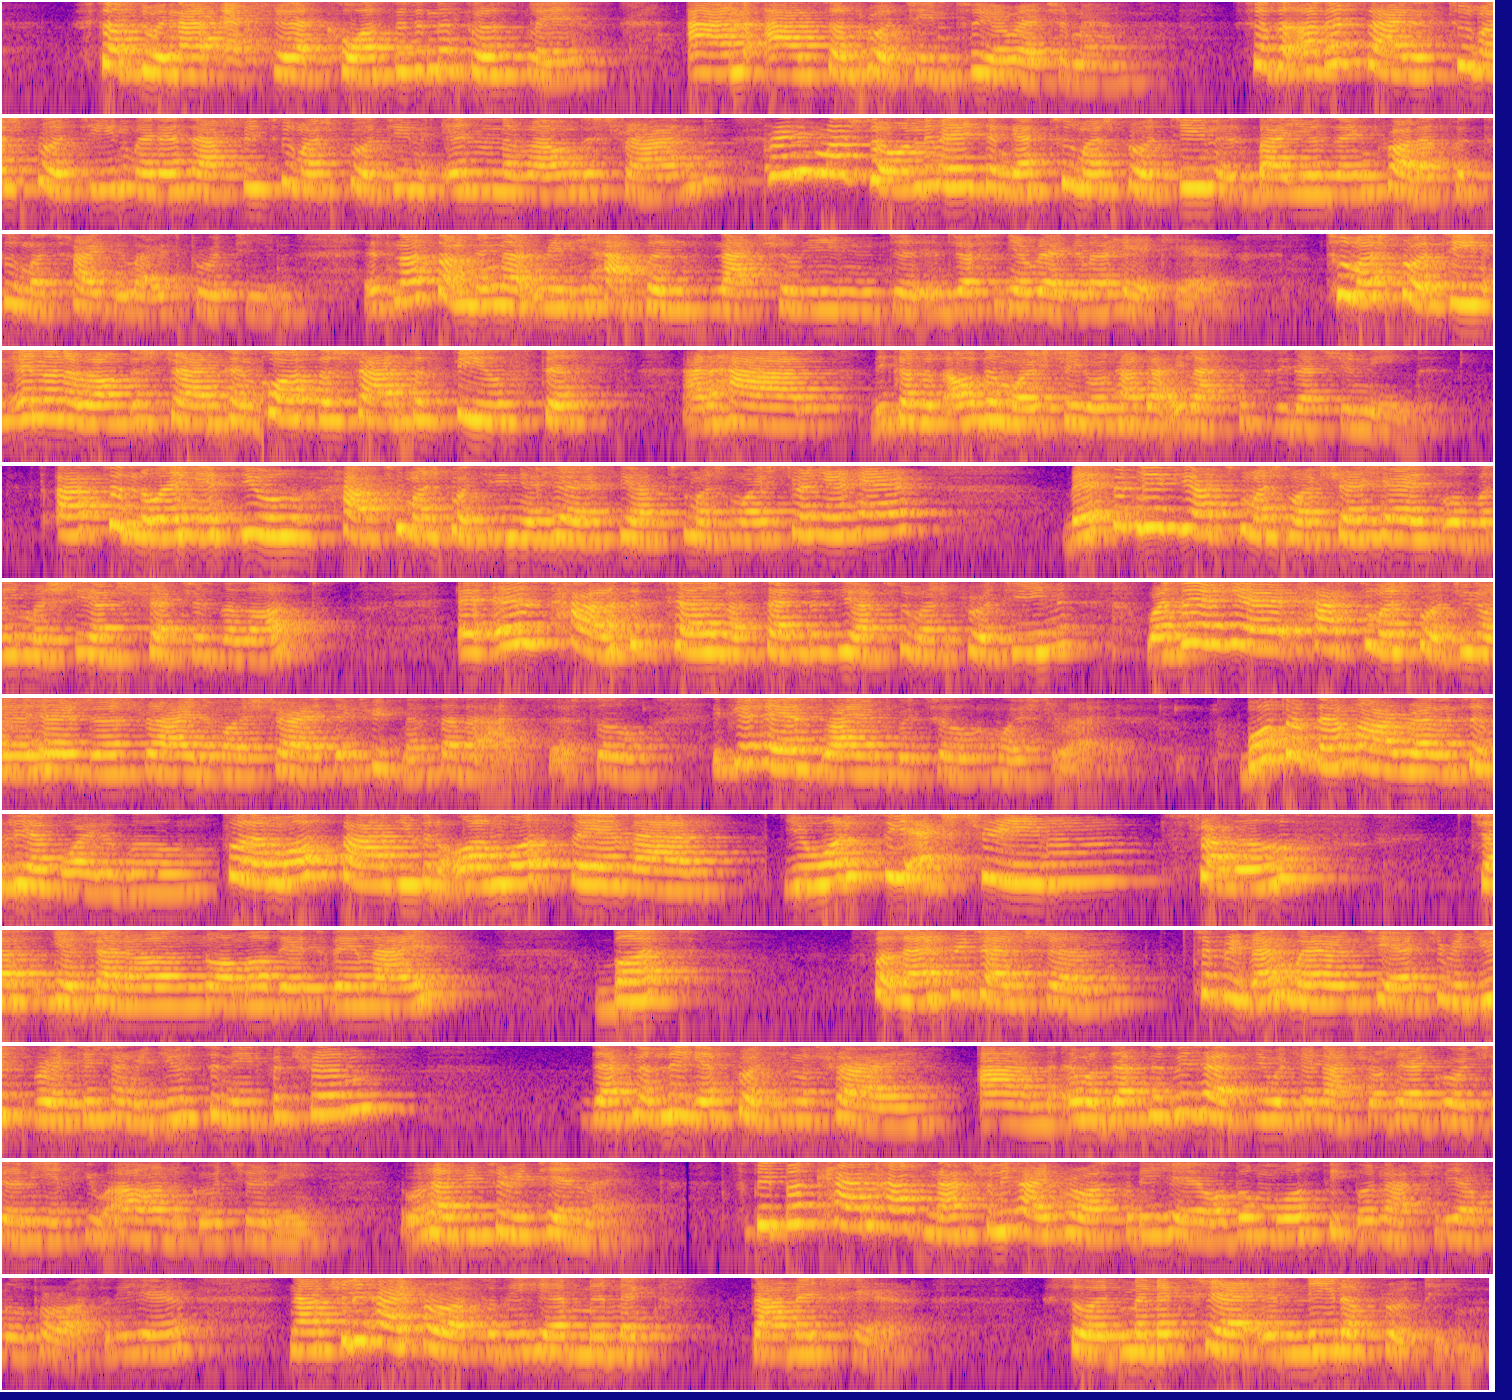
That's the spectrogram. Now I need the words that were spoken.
Stop doing that extra that caused it in the first place and add some protein to your regimen. So the other side is too much protein where there's actually too much protein in and around the strand. Pretty much the only way you can get too much protein is by using products with too much hydrolyzed protein. It's not something that really happens naturally in just in your regular hair care. Too much protein in and around the strand can cause the strand to feel stiff and hard because without the moisture you don't have that elasticity that you need. As to knowing if you have too much protein in your hair, if you have too much moisture in your hair, basically if you have too much moisture, your hair is overly mushy and stretches a lot. It is hard to tell in a sense if you have too much protein. Whether your hair has too much protein or your hair is just dry, the moisturizing treatments are the answer. So if your hair is dry and brittle, moisturize. Both of them are relatively avoidable. For the most part, you can almost say that you won't see extreme struggles just your general normal day-to-day -day life. But for length retention, to prevent wear and tear, to reduce breakage and reduce the need for trims, definitely give protein a try and it will definitely help you with your natural hair growth journey if you are on a growth journey. It will help you to retain length. So people can have naturally high porosity hair, although most people naturally have low porosity hair. Naturally high porosity hair mimics damaged hair. So it mimics hair in need of protein.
